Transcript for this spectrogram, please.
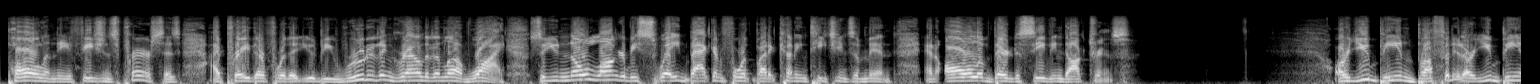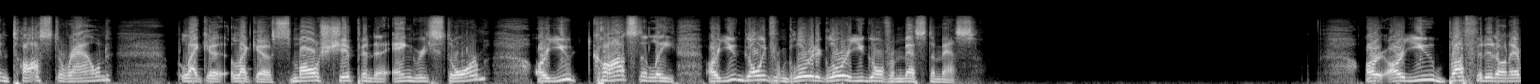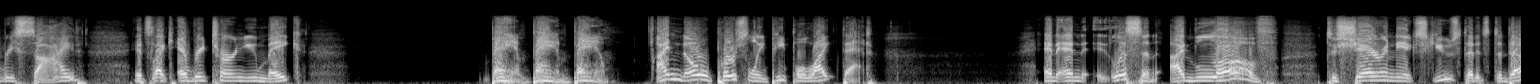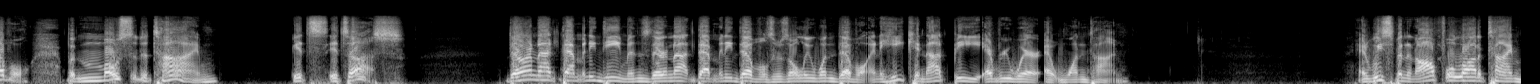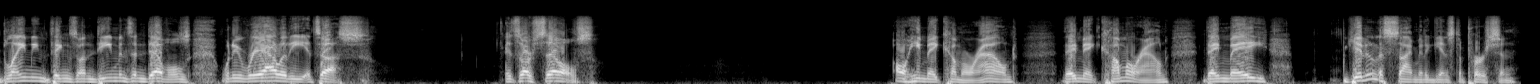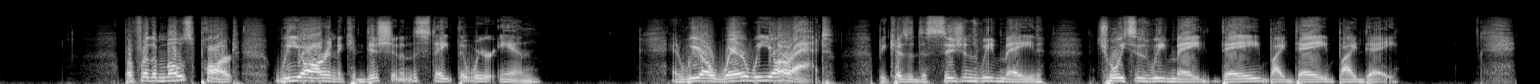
Paul in the Ephesians prayer says, I pray therefore that you'd be rooted and grounded in love. Why? So you no longer be swayed back and forth by the cunning teachings of men and all of their deceiving doctrines. Are you being buffeted? Are you being tossed around like a like a small ship in an angry storm? Are you constantly are you going from glory to glory? Are you going from mess to mess? Are are you buffeted on every side? It's like every turn you make, bam, bam, bam. I know personally people like that. And and listen, I'd love to share in the excuse that it's the devil, but most of the time it's it's us. There are not that many demons, there are not that many devils. There's only one devil and he cannot be everywhere at one time. And we spend an awful lot of time blaming things on demons and devils when in reality it's us. It's ourselves. Oh, he may come around. They may come around. They may get an assignment against a person. But for the most part, we are in the condition and the state that we're in. And we are where we are at because of decisions we've made choices we've made day by day by day.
